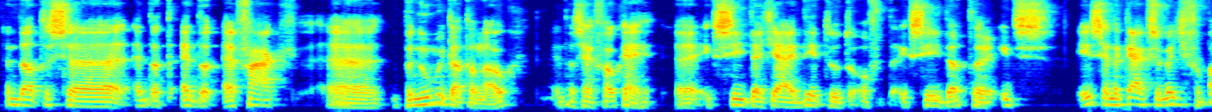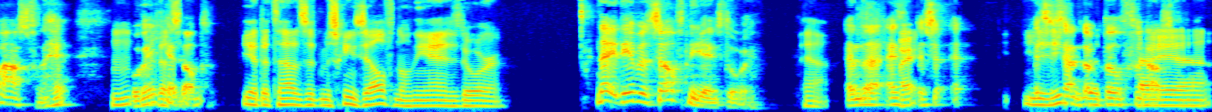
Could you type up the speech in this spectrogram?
En dat is, uh, en, dat, en, dat, en vaak uh, benoem ik dat dan ook. En dan zeg ik oké, ik zie dat jij dit doet, of ik zie dat er iets is. En dan kijken ze een beetje verbaasd van, hè, hm, hoe weet dat jij dat? Ja, dat hadden ze het misschien zelf nog niet eens door. Nee, die hebben het zelf niet eens door. Ja. En, en, ze, je ziet zijn ook wel bij,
